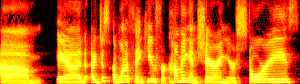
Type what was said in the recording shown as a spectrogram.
Um, and I just I want to thank you for coming and sharing your stories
